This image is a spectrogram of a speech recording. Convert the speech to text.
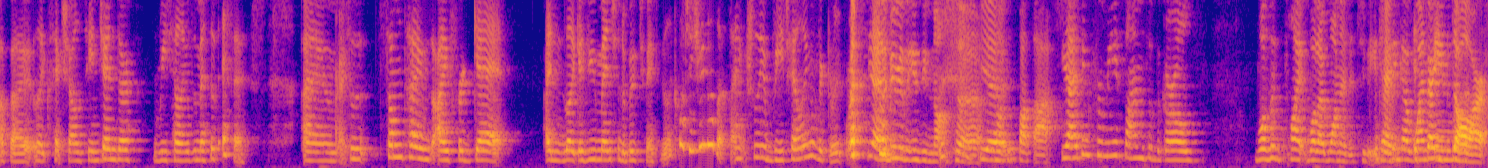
about like sexuality and gender, retelling of the myth of Iphis. Um, Right. So sometimes I forget. And like if you mentioned a book to me, I could be like, "Oh, did you know that's actually a retelling of a Greek myth?" yeah, it'd be really easy not to Yeah. not to spot that. Yeah, I think for me, Silence of the Girls wasn't quite what I wanted it to be. So I think I it's went very in with a- dark.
